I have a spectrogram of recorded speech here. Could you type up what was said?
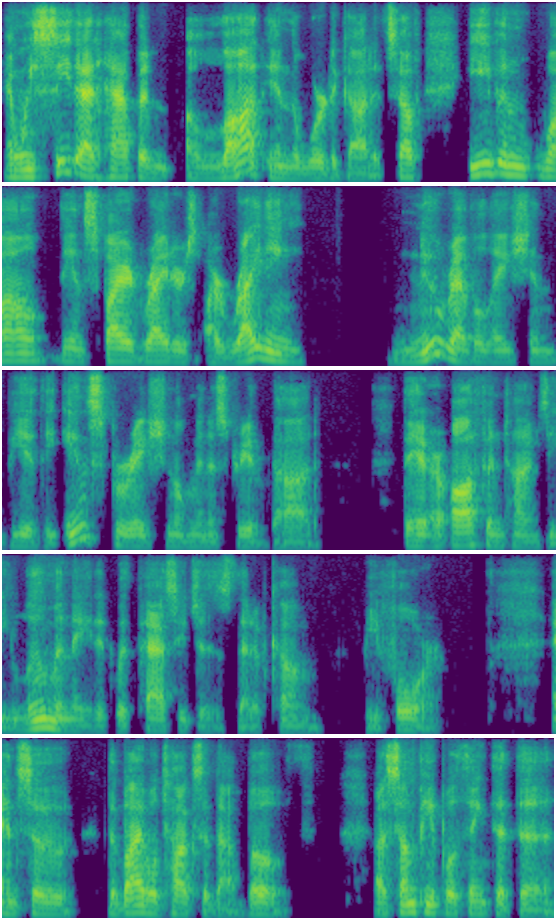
And we see that happen a lot in the word of god itself even while the inspired writers are writing new revelation via the inspirational ministry of god they are oftentimes illuminated with passages that have come before. And so the Bible talks about both. Uh, some people think that the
